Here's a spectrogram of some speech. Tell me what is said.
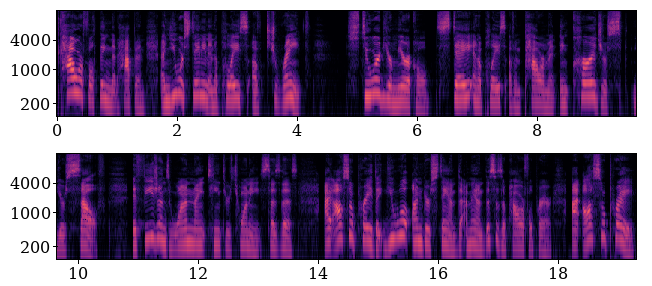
powerful thing that happened, and you were standing in a place of strength. Steward your miracle. Stay in a place of empowerment. Encourage your, yourself. Ephesians 1 19 through 20 says this I also pray that you will understand that, man, this is a powerful prayer. I also pray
